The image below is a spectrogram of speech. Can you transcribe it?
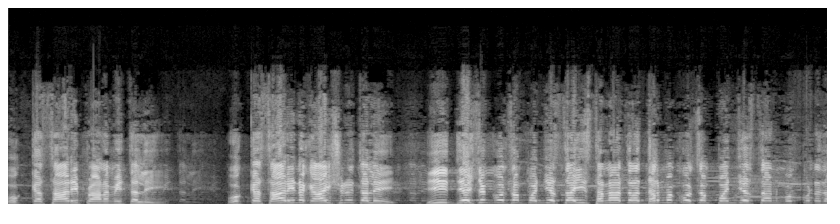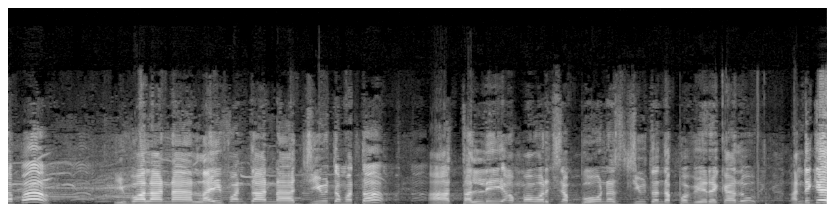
ఒక్కసారి ప్రాణం ఈ తల్లి. ఒక్కసారి నాకు ఆయుష్ని తల్లి. ఈ దేశం కోసం పనిచేస్తా ఈ సనాతన ధర్మం కోసం పనిచేస్తా అని మొక్కున్న తప్ప ఇవాళ నా లైఫ్ అంతా నా జీవితం అంతా ఆ తల్లి అమ్మవరిచిన బోనస్ జీవితం తప్ప వేరే కాదు. అందుకే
